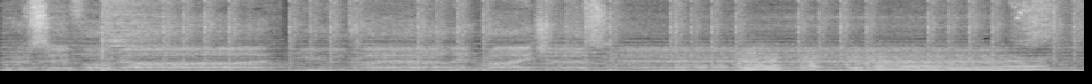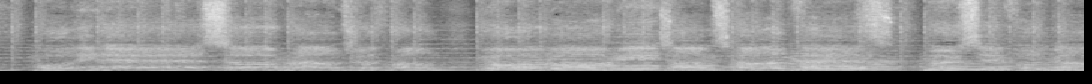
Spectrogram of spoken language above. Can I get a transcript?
Merciful God, you dwell in righteousness. Holiness surrounds your throne, your glory tongues confess. Merciful God.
